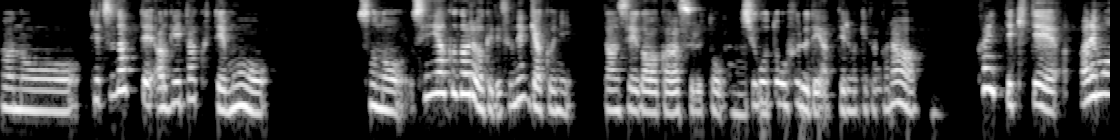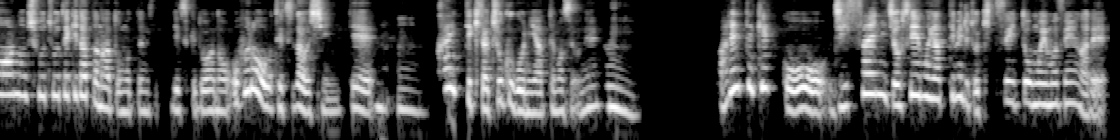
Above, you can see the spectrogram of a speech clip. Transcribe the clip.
あの、手伝ってあげたくても、その制約があるわけですよね、逆に。男性側からするとう。ん仕事をフルでやってるわけだから、帰ってきて、あれもあの象徴的だったなと思ったんですけど、あの、お風呂を手伝うシーンって、うん。帰ってきた直後にやってますよね。うん。あれって結構、実際に女性もやってみるときついと思いません？あれ。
